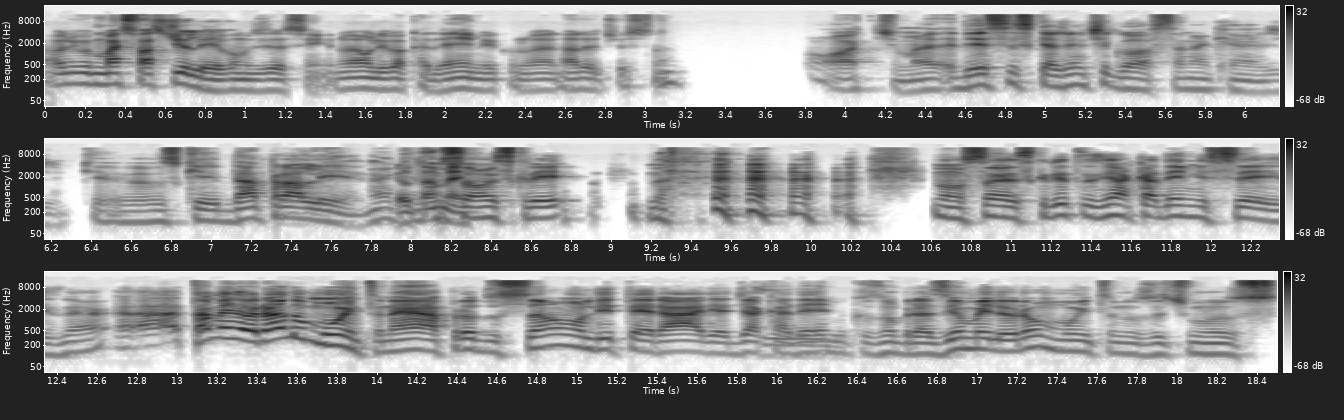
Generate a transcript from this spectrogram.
É um livro mais fácil de ler, vamos dizer assim. Não é um livro acadêmico, não é nada disso, né? Ótimo, é desses que a gente gosta, né, Kendi? Que, os que dá para ler, né? Eu que também. Não são, escri... não são escritos em academiceis, né? Está melhorando muito, né? A produção literária de acadêmicos Sim. no Brasil melhorou muito nos últimos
